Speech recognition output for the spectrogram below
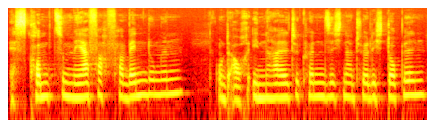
Es kommt zu Mehrfachverwendungen und auch Inhalte können sich natürlich doppeln.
